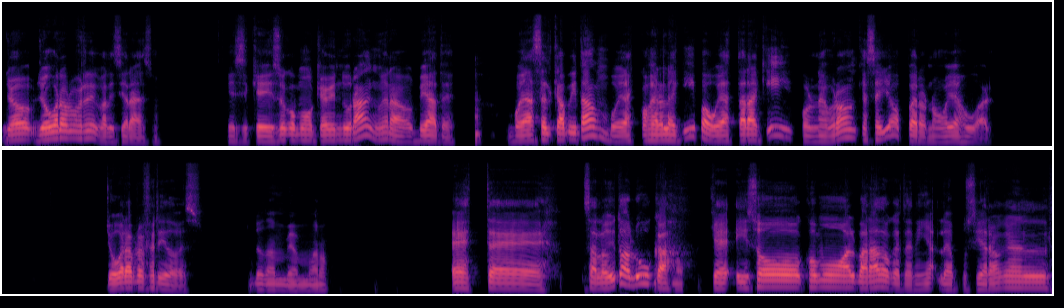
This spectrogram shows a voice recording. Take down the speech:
Yo, yo hubiera preferido que él hiciera eso. Y sí que hizo como Kevin Durant, mira, olvídate, voy a ser capitán, voy a escoger el equipo, voy a estar aquí con LeBron, qué sé yo, pero no voy a jugar. Yo hubiera preferido eso. Yo también, mano. Este, saludito a Lucas, que hizo como Alvarado, que tenía, le pusieron el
